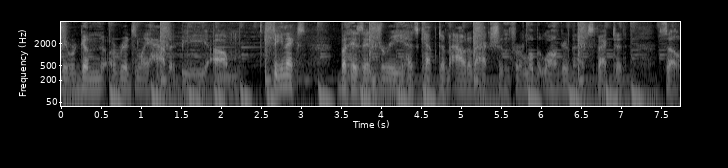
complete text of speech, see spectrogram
they were going to originally have it be um, Phoenix, but his injury has kept him out of action for a little bit longer than expected. So,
